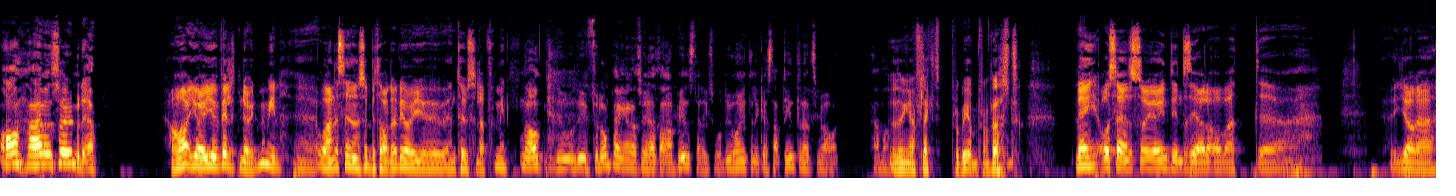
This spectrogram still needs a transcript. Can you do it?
Ja, nej, men så är det med det. Ja, jag är ju väldigt nöjd med min. Eh, å andra sidan så betalade jag ju en tusenlapp för min. Ja, det, det är för de pengarna så är det helt annan pilsner liksom. Och du har inte lika snabbt internet som jag har. hemma. Du har inga fläktproblem framförallt. Nej, och sen så är jag inte intresserad av att eh, göra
